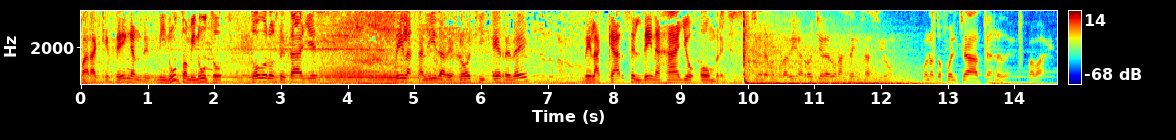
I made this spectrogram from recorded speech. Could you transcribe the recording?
para que tengan de minuto a minuto todos los detalles de la salida de Rochi RD de la cárcel de Najayo Hombres. Como le dije, Rochi RD una sensación. Bueno, esto fue el chat RD. Bye bye.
